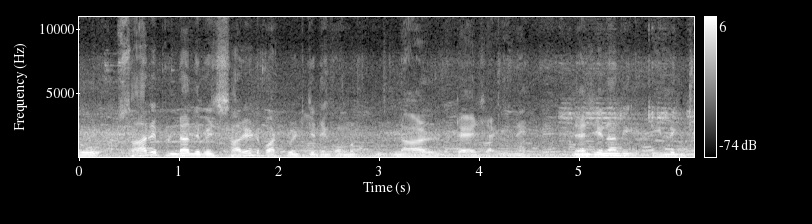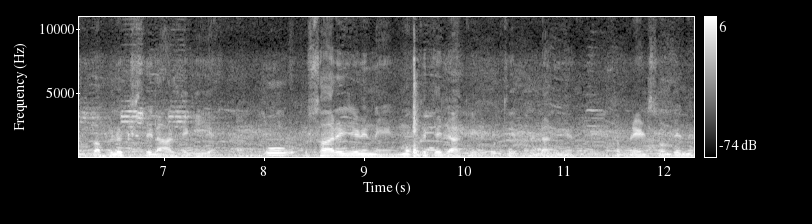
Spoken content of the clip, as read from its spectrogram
ਤੋ ਸਾਰੇ ਪਿੰਡਾਂ ਦੇ ਵਿੱਚ ਸਾਰੇ ਡਿਪਾਰਟਮੈਂਟ ਜਿਹੜੇ ਗਵਰਨਮੈਂਟ ਨਾਲ ਅਟੈਚ ਹੈਗੇ ਨੇ, ਜਾਂ ਜਿਨ੍ਹਾਂ ਦੀ ਡੀਲਿੰਗ ਪਬਲਿਕਸ ਦੇ ਨਾਲ ਹੈਗੀ ਹੈ ਉਹ ਸਾਰੇ ਜਿਹੜੇ ਨੇ ਮੁੱਖ ਤੇ ਜਾ ਕੇ ਉੱਥੇ ਪਿੰਡਾਂ ਦੀਆਂ ਕੰਪਲੇਂਟਸ ਹੁੰਦੇ ਨੇ,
